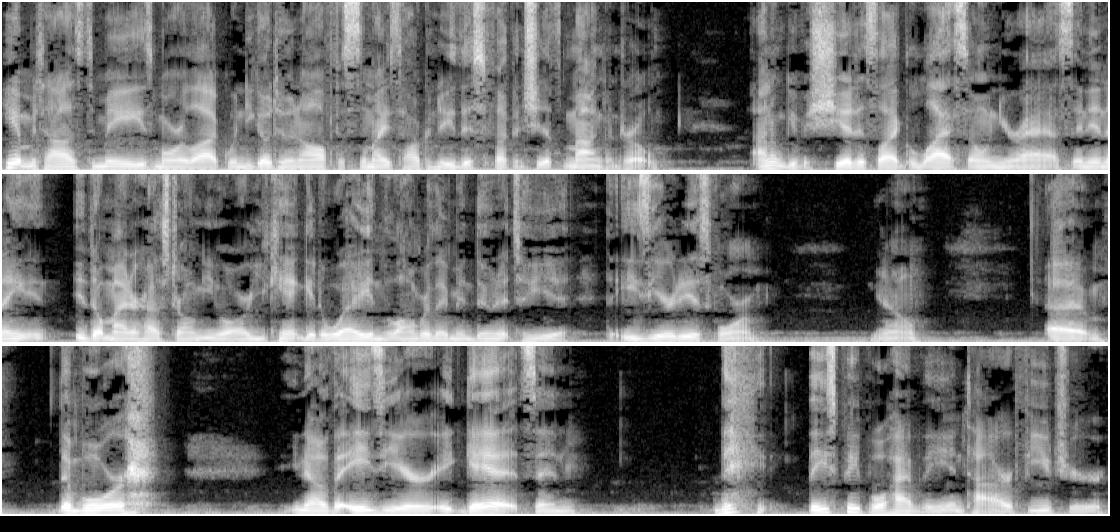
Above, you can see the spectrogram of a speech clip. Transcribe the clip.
hypnotized to me is more like when you go to an office, somebody's talking to you. This fucking shit's mind control. I don't give a shit. It's like lasso on your ass, and it ain't. It don't matter how strong you are. You can't get away, and the longer they've been doing it to you, the easier it is for them you know, um, the more, you know, the easier it gets. And they, these people have the entire future,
